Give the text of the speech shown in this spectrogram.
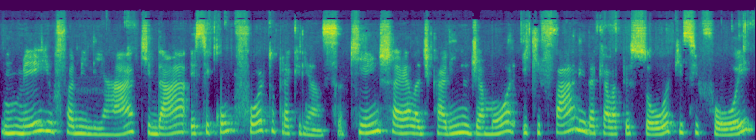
um meio familiar que dá esse conforto para a criança, que encha ela de carinho, de amor e que fale daquela pessoa que se foi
